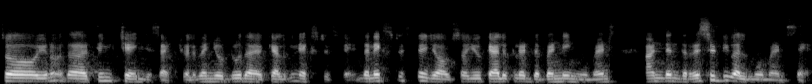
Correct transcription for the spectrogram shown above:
So you know the thing changes actually when you do the calculation next stage. The next stage also you calculate the bending moments and then the residual moments. Say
